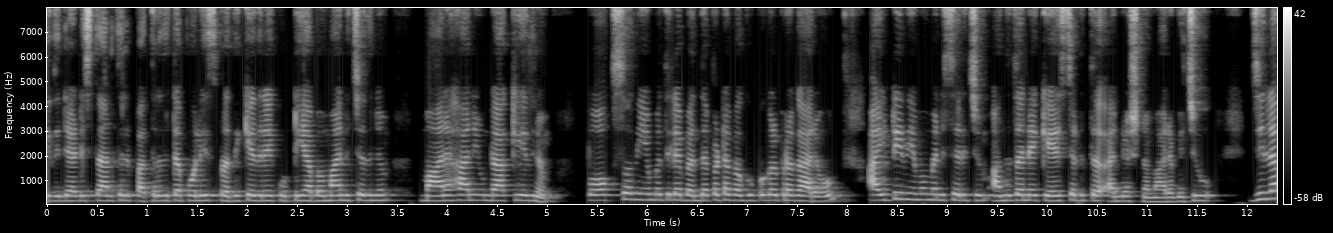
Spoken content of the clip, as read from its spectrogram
ഇതിന്റെ അടിസ്ഥാനത്തിൽ പത്തനംതിട്ട പോലീസ് പ്രതിക്കെതിരെ കുട്ടിയെ അപമാനിച്ചതിനും മാനഹാനി ഉണ്ടാക്കിയതിനും പോക്സോ നിയമത്തിലെ ബന്ധപ്പെട്ട വകുപ്പുകൾ പ്രകാരവും ഐ ടി നിയമമനുസരിച്ചും അന്ന് തന്നെ കേസെടുത്ത് അന്വേഷണം ആരംഭിച്ചു. ജില്ലാ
